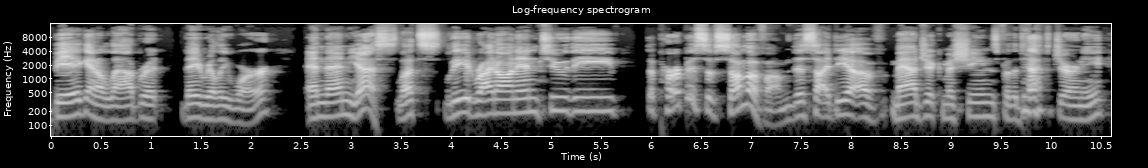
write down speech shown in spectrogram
big and elaborate they really were. And then, yes, let's lead right on into the the purpose of some of them. This idea of magic machines for the death journey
